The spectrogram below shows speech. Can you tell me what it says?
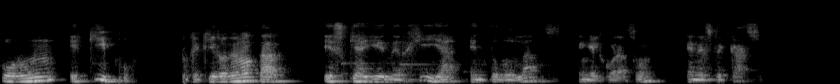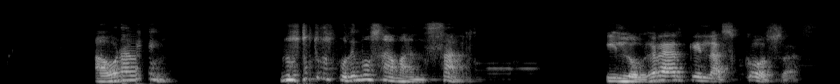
por un equipo. Lo que quiero denotar es que hay energía en todos lados, en el corazón, en este caso. Ahora bien, nosotros podemos avanzar y lograr que las cosas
